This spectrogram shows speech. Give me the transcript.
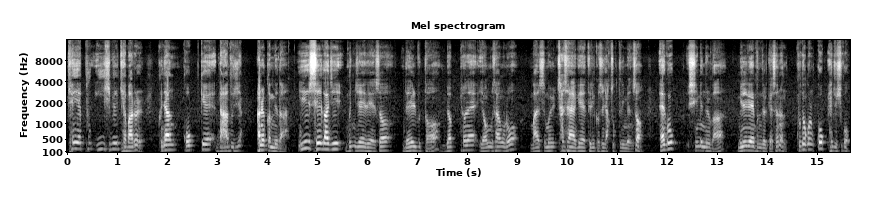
KF-21 개발을 그냥 곱게 놔두지 않을 겁니다. 이 세 가지 문제에 대해서 내일부터 몇 편의 영상으로 말씀을 자세하게 드릴 것을 약속드리면서 애국 시민들과 밀레 분들께서는 구독을 꼭 해주시고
